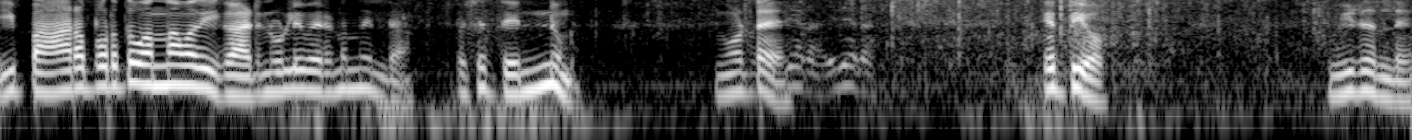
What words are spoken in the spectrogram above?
ഈ പാറപ്പുറത്ത് വന്നാൽ മതി കാടിന്റെ ഉള്ളിൽ വരണമെന്നില്ല. പക്ഷെ തെന്നും. ഇങ്ങോട്ടെ. എത്തിയോ? വീടല്ലേ?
